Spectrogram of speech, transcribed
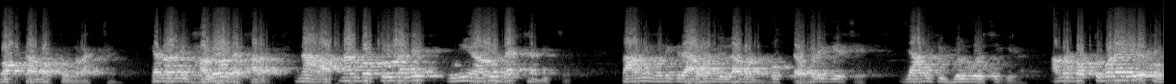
বক্তা বক্তব্য রাখছেন। কেন, আমি ভালো না, খারাপ? না, আপনার বক্তব্য আগে উনি আরও ব্যাখ্যা দিচ্ছেন। তা আমি মনে করি, আলহামদুলিল্লাহ, আমার বুকটা ভরে গিয়েছে যে, আমি কি ভুল বলছি কিনা? আমার বক্তব্যটা এরকম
